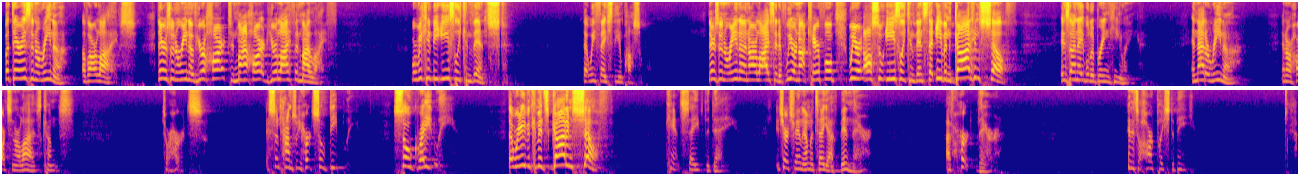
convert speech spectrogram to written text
But there is an arena of our lives. There's an arena of your heart and my heart, your life and my life, where we can be easily convinced that we face the impossible. There's an arena in our lives that if we are not careful, we are also easily convinced that even God Himself is unable to bring healing. And that arena in our hearts and our lives comes to our hurts. sometimes we hurt so deeply, so greatly, that we're even convinced God Himself can't save the day. In church family, I'm going to tell you, I've been there. I've hurt there. And it's a hard place to be.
